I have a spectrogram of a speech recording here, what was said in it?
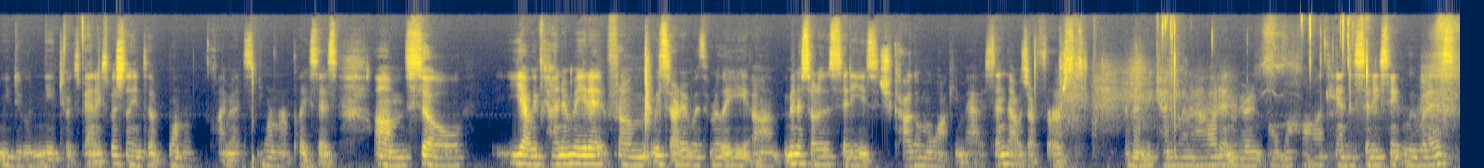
we do need to expand, especially into warmer climates, warmer places. Um, so yeah, we've kind of made it from, we started with really um, Minnesota, the cities, Chicago, Milwaukee, Madison. That was our first. And then we kind of went out and we are in Omaha, Kansas City, St. Louis,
